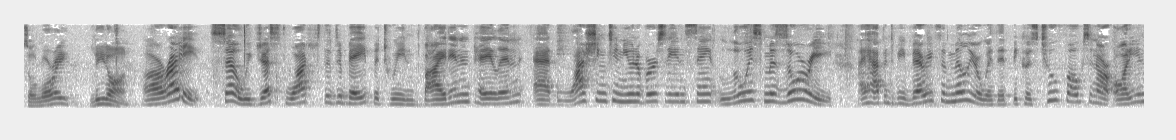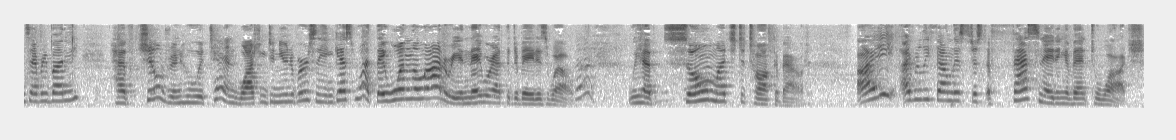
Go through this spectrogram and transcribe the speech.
So, Lori, lead on. All right. So we just watched the debate between Biden and Palin at Washington University in St. Louis, Missouri. I happen to be very familiar with it because two folks in our audience, everybody, have children who attend Washington University, and guess what? They won the lottery, and they were at the debate as well. We have so much to talk about. I, I really found this just a fascinating event to watch.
